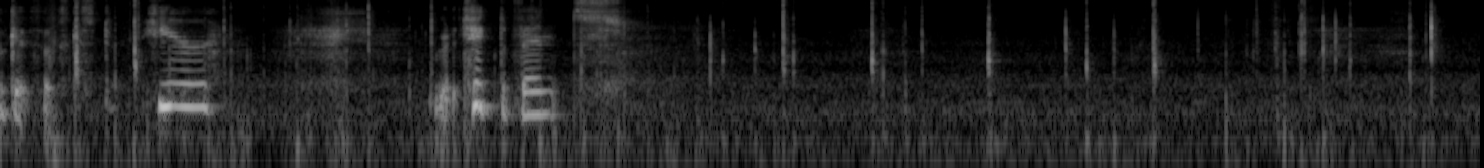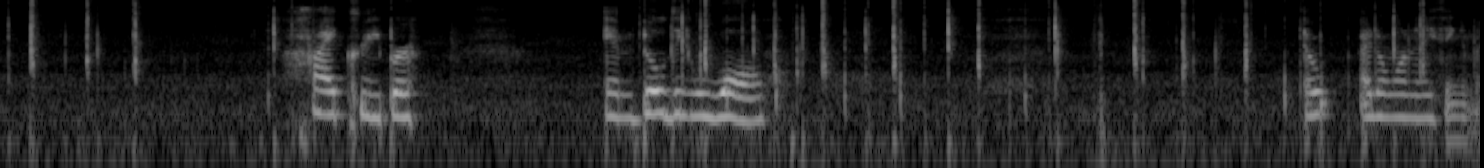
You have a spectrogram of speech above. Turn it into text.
Okay, so let's just here. We're gonna take the fence. Hi creeper and building a wall. Nope, I don't want anything in my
